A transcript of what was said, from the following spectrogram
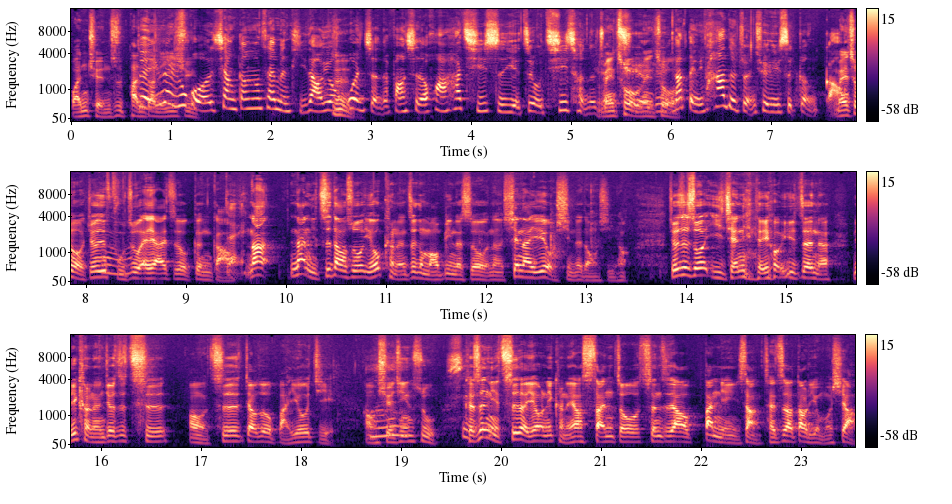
完全是判断的对，因为如果像刚刚三门提到用问诊的方式的话，它其实也只有七成的准确率。没错，没错。那等于它的准确率是更高。没错，就是辅助 AI 只有更高。那那你知道说有可能这个毛病的时候呢？现在也有新的东西哈。就是说，以前你的忧郁症呢，你可能就是吃哦，吃叫做百忧解哦，血清素。可是你吃了以后，你可能要三周，甚至要半年以上才知道到底有没有效。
